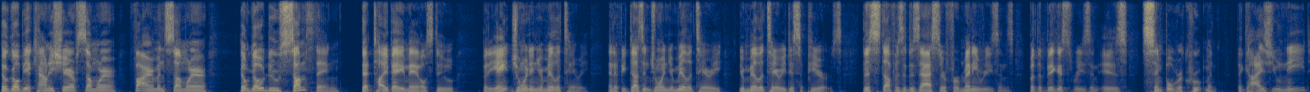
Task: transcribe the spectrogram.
He'll go be a county sheriff somewhere, fireman somewhere. He'll go do something that type A males do, but he ain't joining your military. And if he doesn't join your military, your military disappears. This stuff is a disaster for many reasons, but the biggest reason is simple recruitment. The guys you need,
